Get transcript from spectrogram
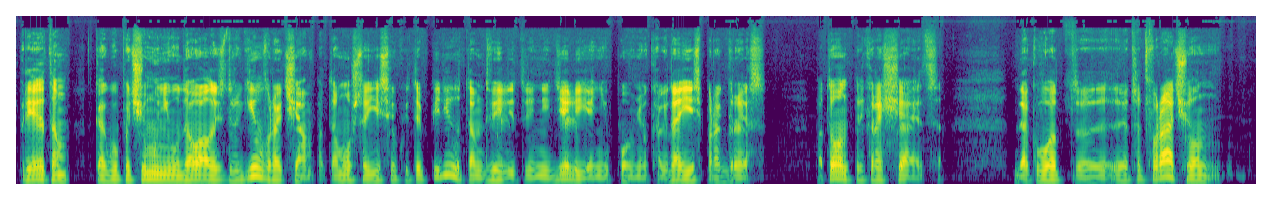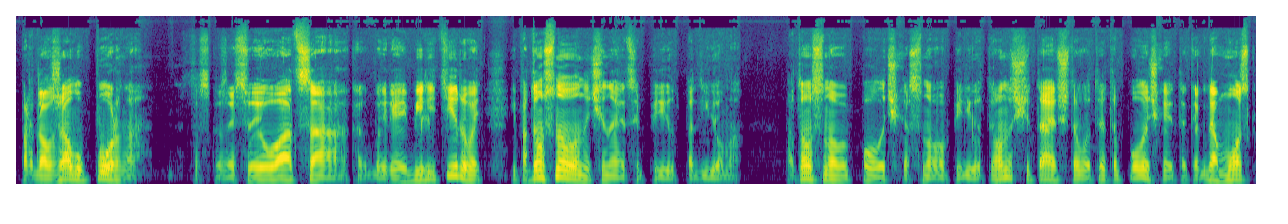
При этом, как бы, почему не удавалось другим врачам? Потому что есть какой-то период, там две или три недели, я не помню, когда есть прогресс. Потом он прекращается. Так вот, э, этот врач, он продолжал упорно так сказать, своего отца как бы реабилитировать, и потом снова начинается период подъема. Потом снова полочка, снова период. И он считает, что вот эта полочка – это когда мозг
